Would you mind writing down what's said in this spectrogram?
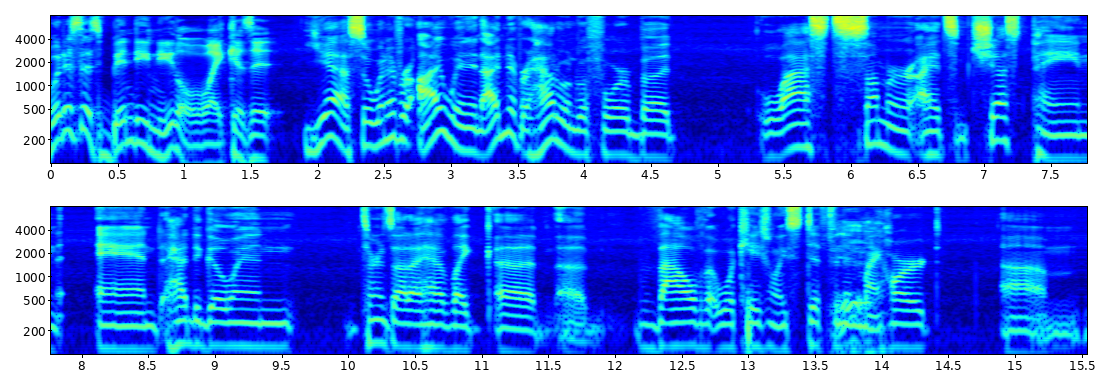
What is this bendy needle like? Is it? Yeah, so whenever I went in, I'd never had one before, but last summer I had some chest pain and had to go in. Turns out I have like a, a valve that will occasionally stiffen in my heart. Um,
